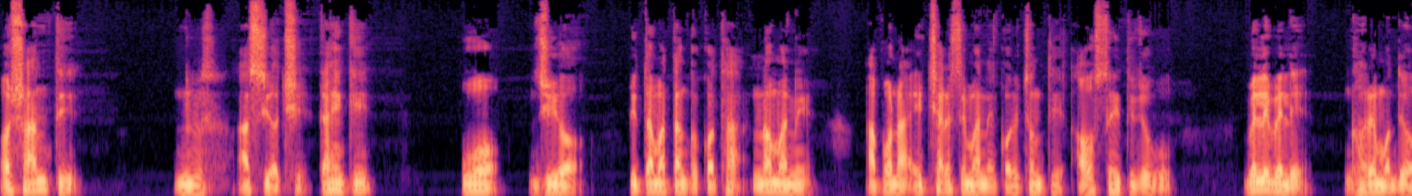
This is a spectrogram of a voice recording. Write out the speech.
ଅଶାନ୍ତି ଆସିଅଛି। କାହିଁକି? ପୁଅ ଝିଅ ପିତାମାତାଙ୍କ କଥା ନ ମାନି ଆପଣା ଇଚ୍ଛାରେ ସେମାନେ କରିଛନ୍ତି ଆଉ ସେଇଥି ଯୋଗୁଁ। ବେଳେ ବେଳେ ଘରେ ମଧ୍ୟ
